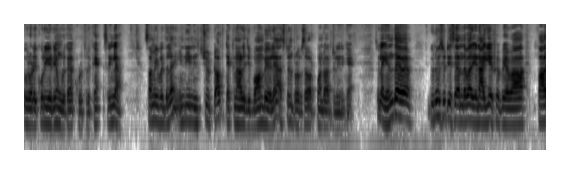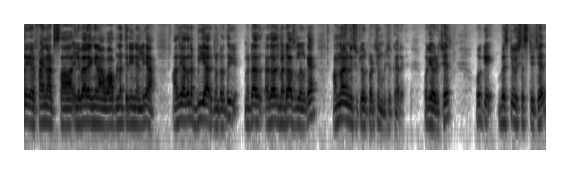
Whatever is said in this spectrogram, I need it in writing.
இவருடைய குறியீடையும் உங்களுக்காக கொடுத்துருக்கேன். சரிங்களா? சமீபத்தில் இந்தியன் இன்ஸ்டியூட் ஆஃப் டெக்னாலஜி பாம்பேவில் அசிஸ்டன்ட் ப்ரொஃபஸர் ஒர்க் பண்ணுறாருன்னு சொல்லியிருக்கேன். சரிங்களா? எந்த யூனிவர்சிட்டி சேர்ந்தவர்? ஏன்னா ஐஎஃப்எஃப்ஏவா ஃபாரி ஃபைன் ஆர்ட்ஸா இல்லை வேறு எங்கேனாவா அப்படிலாம் தெரியணும் இல்லையா? அதுக்காக தானே பிஆர்க்குன்றது மெட்ராஸ் அதாவது மெட்ராஸில் இருக்க அண்ணா யூனிவர்சிட்டியில் ஒரு படித்து முடிச்சிருக்காரு. Okay teacher? Okay best wishes teacher.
